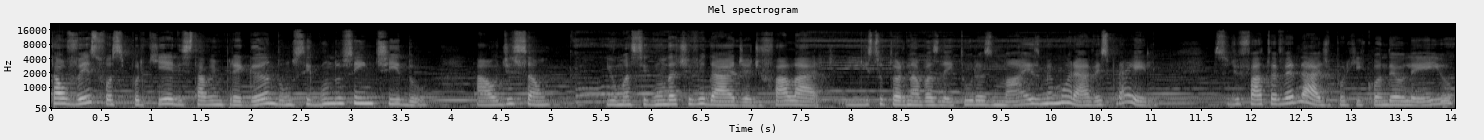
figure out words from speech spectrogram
Talvez fosse porque ele estava empregando um segundo sentido, a audição, e uma segunda atividade, a de falar, e isso tornava as leituras mais memoráveis para ele. Isso de fato é verdade, porque quando eu leio,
